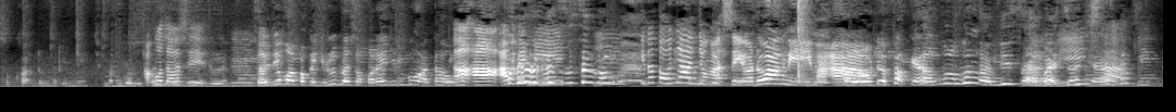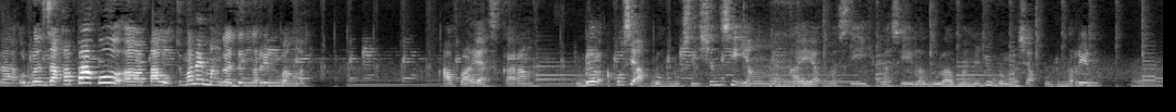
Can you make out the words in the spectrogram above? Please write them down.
suka dengerinnya cuman gue lupa Aku tahu sih. Hmm, soalnya kalau pakai judul bahasa Korea jadi gue nggak tahu Ah, ah, apa nih? Hmm, kita taunya Annyeonghaseyo doang nih, maaf. kalau udah pakai hangul gue nggak bisa Nggak bacanya bisa kita. Urban Zakapa aku eh, tahu, cuman emang gak dengerin banget. Apa ya sekarang? Udah aku sih Akdong Musician sih yang Hmm. kayak masih masih lagu lamanya juga masih aku dengerin. Hmm.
